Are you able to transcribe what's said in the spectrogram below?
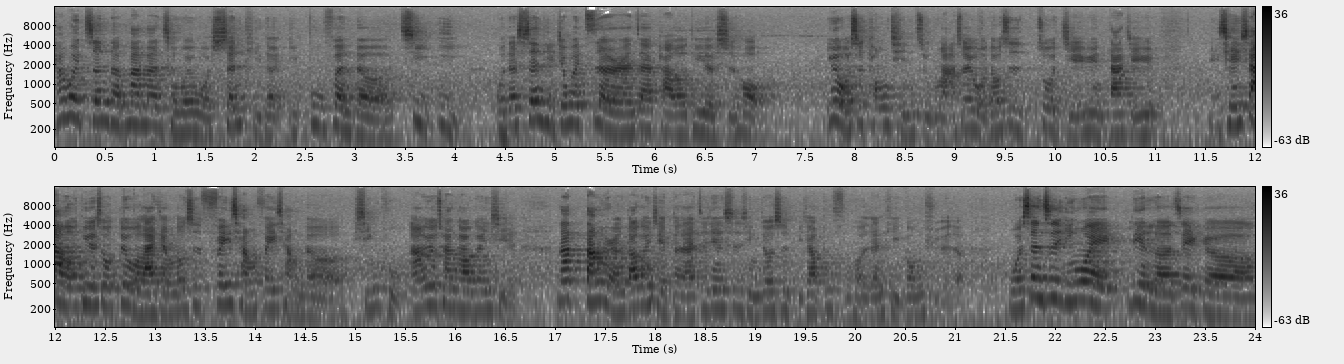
它会真的慢慢成为我身体的一部分的记忆。我的身体就会自然而然在爬楼梯的时候，因为我是通勤族嘛，所以我都是坐捷运搭捷运。以前下楼梯的时候，对我来讲都是非常非常的辛苦，然后又穿高跟鞋。那当然，高跟鞋本来这件事情就是比较不符合人体工学的。我甚至因为练了这个。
